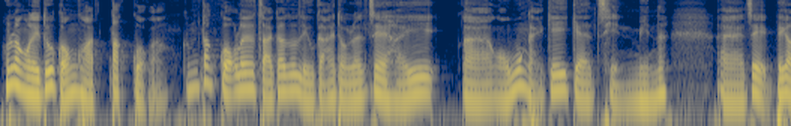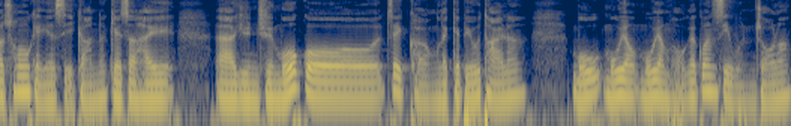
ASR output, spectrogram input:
好啦，我哋都講下德國啊。咁德國咧，大家都了解到咧，即係喺诶俄烏危機嘅前面咧，誒即係比較初期嘅時間咧，其實係誒完全冇一個即係強力嘅表態啦，冇冇有冇任何嘅軍事援助啦。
